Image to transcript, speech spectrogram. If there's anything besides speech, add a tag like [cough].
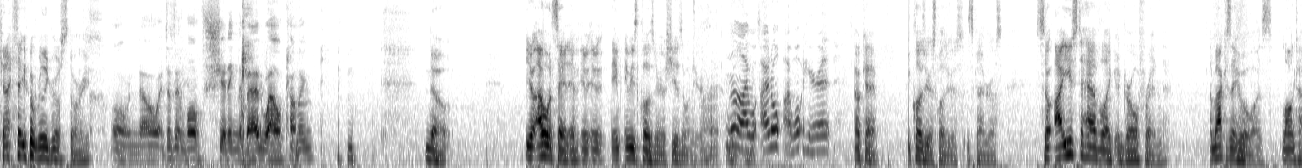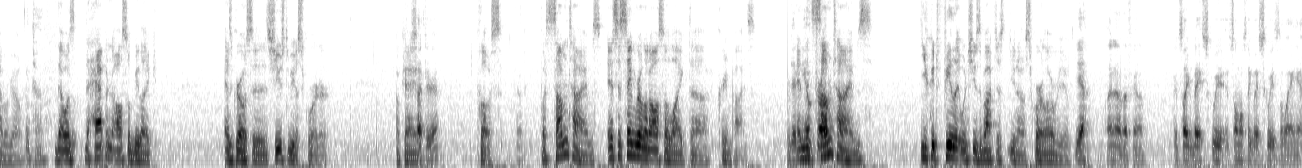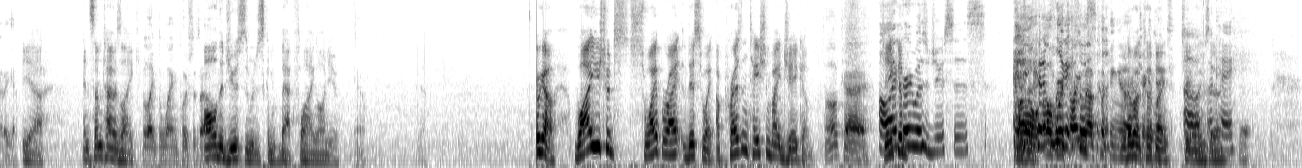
[laughs] Can I tell you a really gross story? Oh no, it doesn't involve shitting the bed while coming. [laughs] No. You know, I won't say it. If, if, if Emi's closing her ears, she doesn't want to hear it. All right. No, I, w- I don't. I won't hear it. Okay. Close your ears, close your ears. It's kind of gross. So I used to have like a girlfriend. I'm not gonna say who it was. Long time ago. Okay. That was that happened to also be like as gross as she used to be a squirter. Okay. Cytherea? Close. Okay. But sometimes it's the same girl that also liked uh, cream pies. Getting and then yolk drop? sometimes you could feel it when she's about to you know squirrel over you. Yeah, I know that feeling. It's like they squeeze. It's almost like they squeeze the wang out of you, Yeah. And sometimes like but like the wang pushes out. all the juices would just come back flying on you. Yeah. yeah. Here we go. Why you should swipe right this way. A presentation by Jacob. Okay. All Jacob- I heard was juices. Oh, couldn't oh we were plug it talking about close- cooking. We're Uh, talking about chicken cooking legs. chicken Oh, yeah. okay. Yeah.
